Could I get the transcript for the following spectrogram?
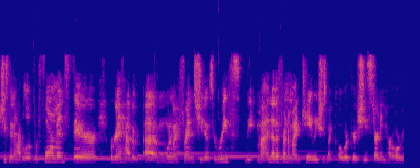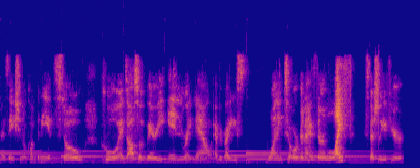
She's gonna have a little performance there. We're gonna have a um, one of my friends. She does wreaths. The my, another friend of mine, Kaylee. She's my coworker. She's starting her organizational company. It's so cool. It's also very in right now. Everybody's wanting to organize their life, especially if you're,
